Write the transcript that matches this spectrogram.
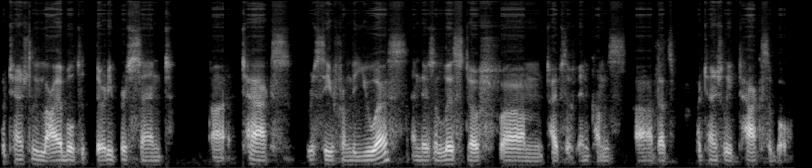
potentially liable to 30% uh, tax received from the U.S. and there's a list of um, types of incomes uh, that's potentially taxable.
